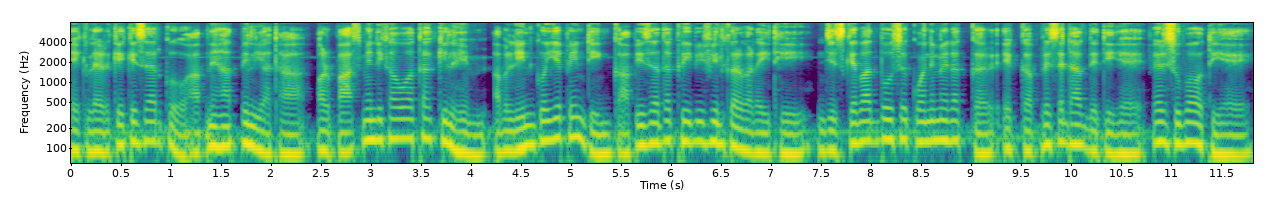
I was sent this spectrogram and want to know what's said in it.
एक लड़के के सर को अपने हाथ में लिया था और पास में लिखा हुआ था किल हिम अब लिन को ये पेंटिंग काफ़ी ज़्यादा क्रीपी फील करवा रही थी, जिसके बाद वो उसे कोने में रखकर एक कपड़े से ढक देती है। फिर सुबह होती है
